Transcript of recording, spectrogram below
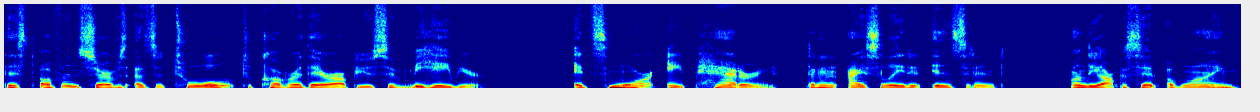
This often serves as a tool to cover their abusive behavior. It's more a pattern than an isolated incident, on the opposite of lying.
